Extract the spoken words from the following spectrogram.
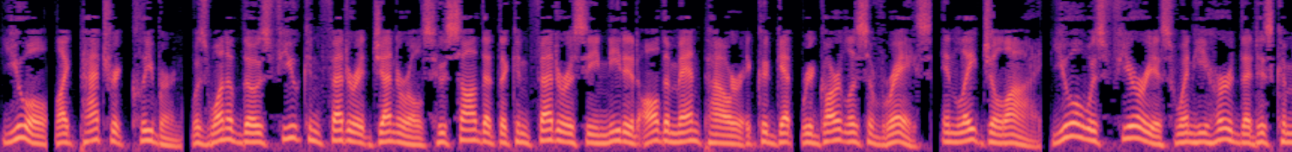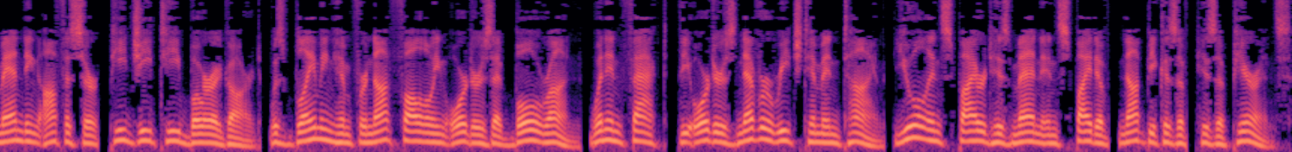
Ewell, like Patrick Cleburne, was one of those few Confederate generals who saw that the Confederacy needed all the manpower it could get, regardless of race. In late July, Ewell was furious when he heard that his commanding officer, P.G.T. Beauregard, was blaming him for not following orders at Bull Run, when in fact, the orders never reached him in time. Ewell inspired his men in spite of, not because of, his appearance.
